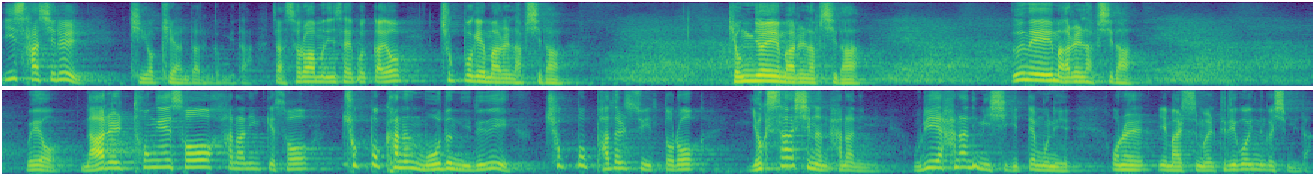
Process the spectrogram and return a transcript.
이 사실을 기억해야 한다는 겁니다. 자, 서로 한번 인사해 볼까요? 축복의 말을 합시다. 격려의 말을 합시다. 은혜의 말을 합시다. 왜요? 나를 통해서 하나님께서 축복하는 모든 일들이 축복받을 수 있도록 역사하시는 하나님, 우리의 하나님이시기 때문에 오늘 이 말씀을 드리고 있는 것입니다.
